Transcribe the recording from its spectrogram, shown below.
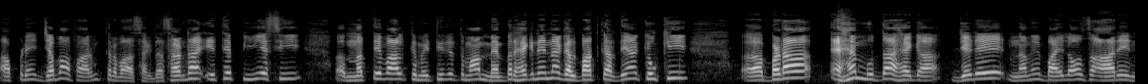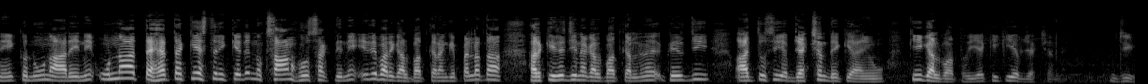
ਆਪਣੇ ਜਮ੍ਹਾਂ ਫਾਰਮ ਕਰਵਾ ਸਕਦਾ ਸਾਡਾ ਇੱਥੇ ਪੀਏਸੀ ਮੱਤੇਵਾਲ ਕਮੇਟੀ ਦੇ तमाम ਮੈਂਬਰ ਹੈਗੇ ਨੇ ਇਹਨਾਂ ਗੱਲਬਾਤ ਕਰਦੇ ਆ ਕਿਉਂਕਿ ਅ, ਬੜਾ ਅਹਿਮ ਮੁੱਦਾ ਹੈਗਾ ਜਿਹੜੇ ਨਵੇਂ ਬਾਇਲਾਜ਼ ਆ ਰਹੇ ਨੇ ਕਾਨੂੰਨ ਆ ਰਹੇ ਨੇ ਉਹਨਾਂ ਤਹਿਤ ਕਿਸ ਤਰੀਕੇ ਦੇ ਨੁਕਸਾਨ ਹੋ ਸਕਦੇ ਨੇ ਇਹਦੇ ਬਾਰੇ ਗੱਲਬਾਤ ਕਰਾਂਗੇ ਪਹਿਲਾਂ ਤਾਂ ਹਰਕੀਰਤ ਜੀ ਨਾਲ ਗੱਲਬਾਤ ਕਰ ਲੈਣਾ ਕਿਰਤ ਜੀ ਅੱਜ ਤੁਸੀਂ ਆਬਜੈਕਸ਼ਨ ਦੇ ਕੇ ਆਏ ਹੋ ਕੀ ਗੱਲਬਾਤ ਹੋਈ ਹੈ ਕੀ ਕੀ ਆਬਜੈਕਸ਼ਨ ਹੈ ਜੀ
